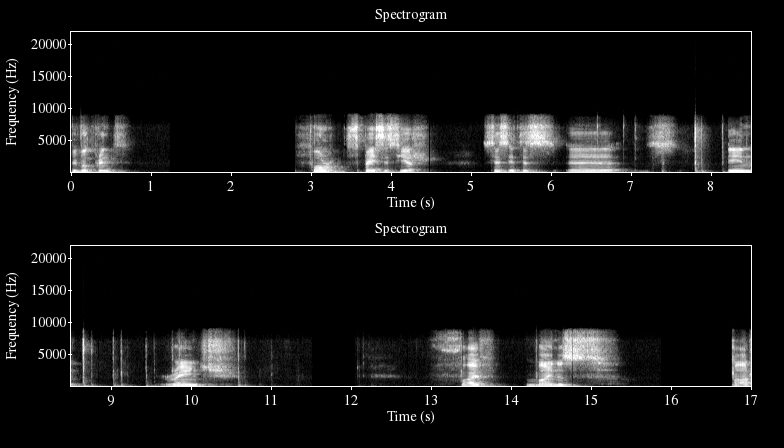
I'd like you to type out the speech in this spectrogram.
We will print four spaces here, since it is uh, in range 5 minus r.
